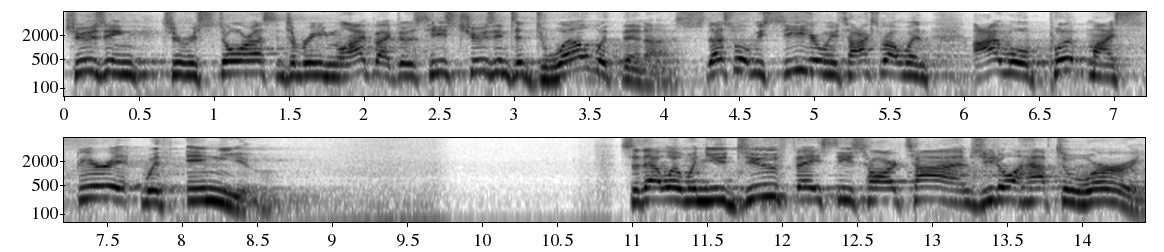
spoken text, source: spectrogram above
choosing to restore us and to bring life back to us, He's choosing to dwell within us. That's what we see here when He talks about when I will put my spirit within you. So that way, when you do face these hard times, you don't have to worry.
